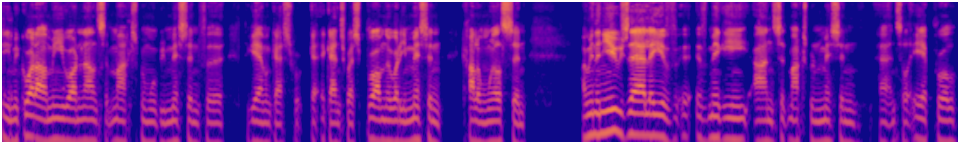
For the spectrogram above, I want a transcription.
Miguel Almiron and Allan Saint-Maximin will be missing for the game against, against West Brom. They're already missing Callum Wilson. I mean, the news there, Lee, of, of Miggy and Saint-Maximin missing uh, until April.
